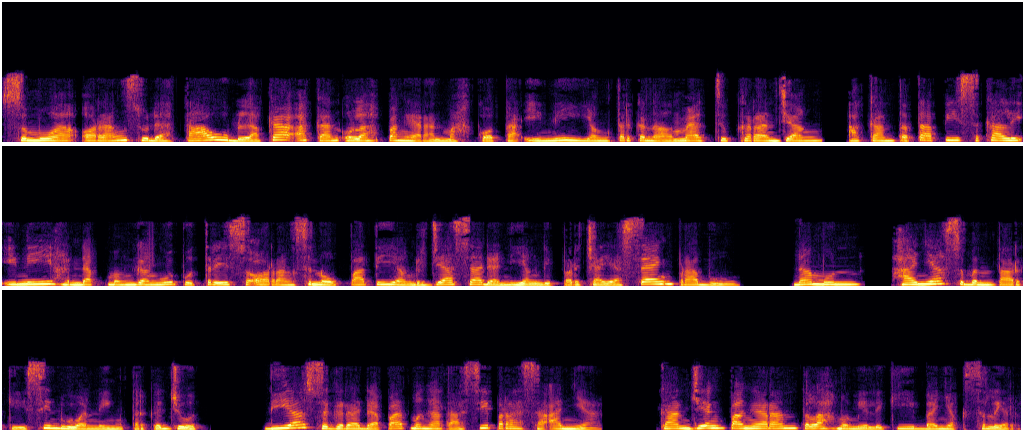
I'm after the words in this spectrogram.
Semua orang sudah tahu belaka akan ulah pangeran mahkota ini yang terkenal matu keranjang, akan tetapi sekali ini hendak mengganggu putri seorang senopati yang berjasa dan yang dipercaya Seng Prabu. Namun, hanya sebentar Ki Sinduaning terkejut. Dia segera dapat mengatasi perasaannya. Kanjeng Pangeran telah memiliki banyak selir.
